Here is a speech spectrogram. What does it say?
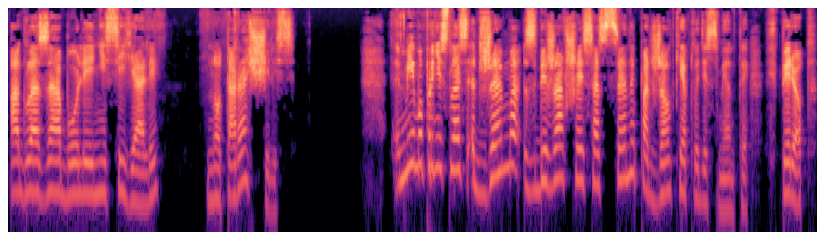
а глаза более не сияли, но таращились. Мимо пронеслась Джемма, сбежавшая со сцены под жалкие аплодисменты. «Вперед!»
